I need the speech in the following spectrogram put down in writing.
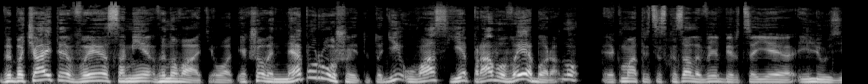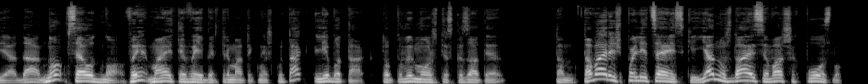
вибачайте, ви самі винуваті. От, якщо ви не порушуєте, тоді у вас є право вибору. Ну, як матриці сказали, вибір це є ілюзія. Да? Ну, все одно, ви маєте вибір тримати книжку так, лібо так. Тобто, ви можете сказати. Там, товариш поліцейський, я нуждаюся в ваших послуг.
